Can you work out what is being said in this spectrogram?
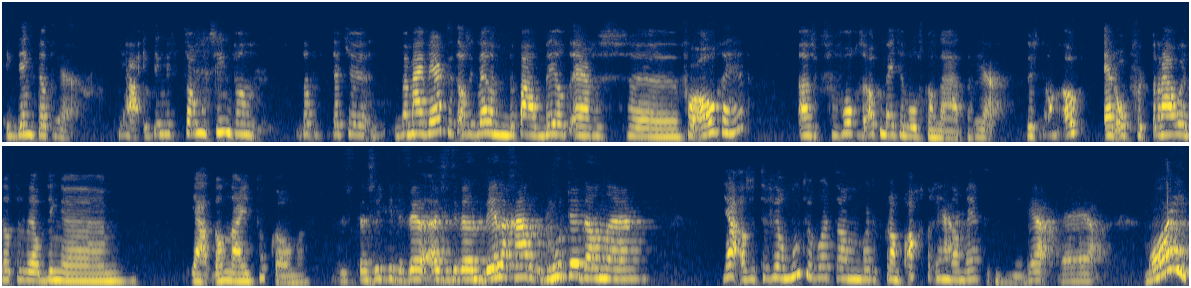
Ik denk dat, Ja, ja, ik denk dat je het zo moet zien van dat, dat je, bij mij werkt het als ik wel een bepaald beeld ergens eh, voor ogen heb, als ik het vervolgens ook een beetje los kan laten. ja, Dus dan ook erop vertrouwen dat er wel dingen, ja, dan naar je toe komen. dus dan zit je te veel, als je te veel in het willen gaat of het moeten, dan, eh, Ja, als het te veel moeten wordt, dan wordt het krampachtig en dan werkt het niet meer. ja, ja, ja. Mooi.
